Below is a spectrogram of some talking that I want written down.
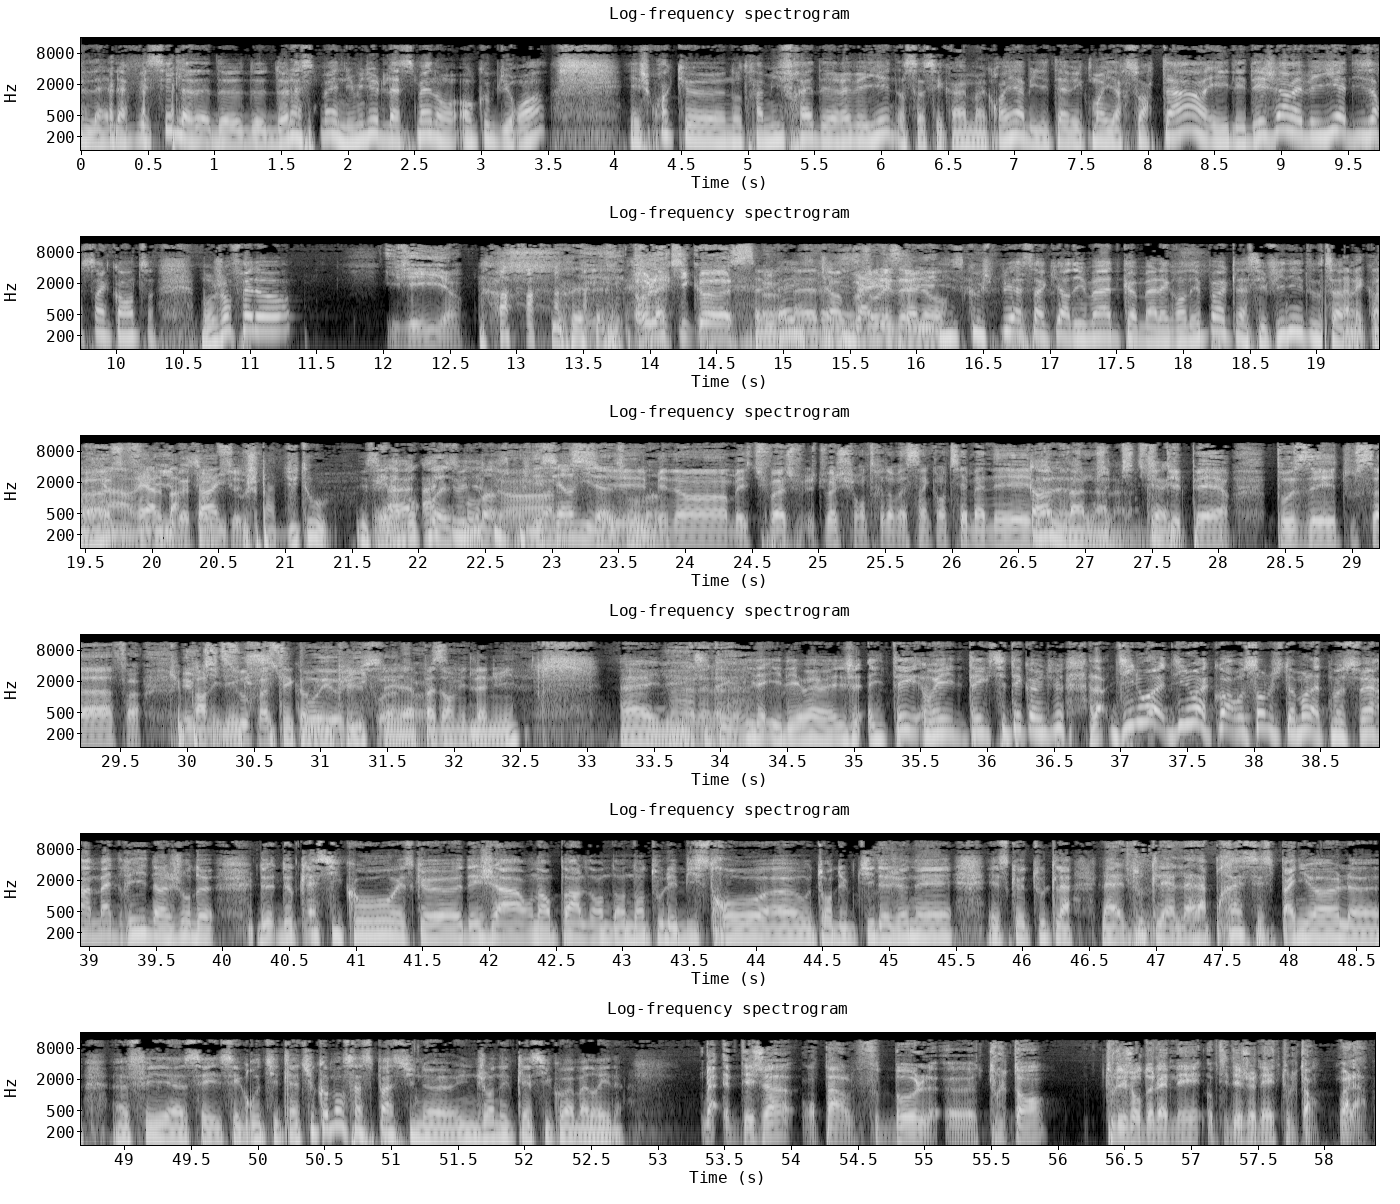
la, la fessée de la, semaine, du milieu de la semaine en, en Coupe du Roi. Et je crois que notre ami Fred est réveillé. Non, ça c'est quand même incroyable. Il était avec moi hier soir tard et il est déjà réveillé à 10h50. Bonjour Fredo. Il vieillit, hein. Hola chicos. Salut. Ouais, il, Euh, se- bonjour Salut, les amis. Il se couche plus à 5h du mat comme à la grande époque. Là, c'est fini tout ça. Avec Ah, un Real fini, Barça, bah, il se couche pas du tout. Il y en a beaucoup ah, à ce moment. Il est servi, là, à ce c'est- moment. Mais non, mais tu vois, je, tu vois, je suis rentré dans ma cinquantième année, Oh là, là là, là j'ai une là, petite pépère, posée, tout ça, enfin, Tu une parles, petite il est soupe, excité comme une et puce, quoi, il a pas dormi de la nuit. Ouais, il est Ah excité. là. Il, est- il est, ouais, il t'est, oui, il t'est excité comme une. Alors, dis-nous, dis-nous à quoi ressemble justement l'atmosphère à Madrid un jour de de, de classico. Est-ce que déjà on en parle dans, dans, dans tous les bistrots euh, autour du petit déjeuner? Est-ce que toute la, la toute la, la, la presse espagnole euh, euh, fait euh, ses, ses gros titres là-dessus? Comment ça se passe une une journée de classico à Madrid? Bah, déjà, on parle football euh, tout le temps, tous les jours de l'année, au petit déjeuner, tout le temps. Voilà,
